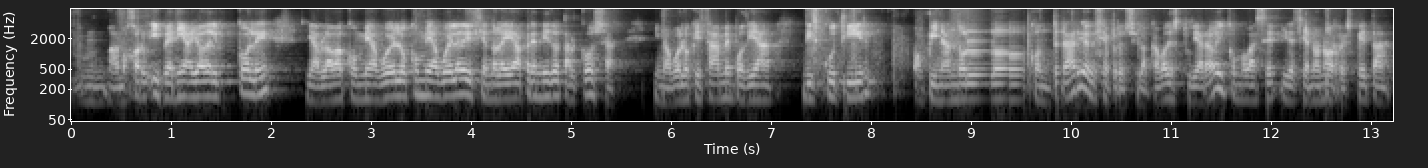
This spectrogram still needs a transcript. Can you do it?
a lo mejor y venía yo del cole y hablaba con mi abuelo, con mi abuela, diciéndole he aprendido tal cosa. Y mi abuelo quizás me podía discutir opinando lo contrario. Decía, pero si lo acabo de estudiar hoy, ¿cómo va a ser? Y decía, no, no, respeta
